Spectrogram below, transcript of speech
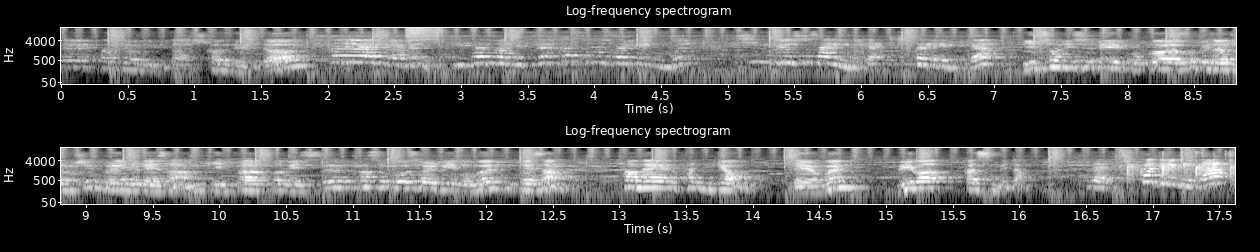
네, 한지영입니다. 축하드립니다. 사례하려면 기타 서비스 하수구 설비 부문 신규 수상입니다. 축하드립니다. 2022 국가 소비자 중심 브랜드 대상 기타 서비스 하수구 설비 부문 대상 현해 환경 내용은 위와 같습니다. 네, 축하드립니다. 자,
